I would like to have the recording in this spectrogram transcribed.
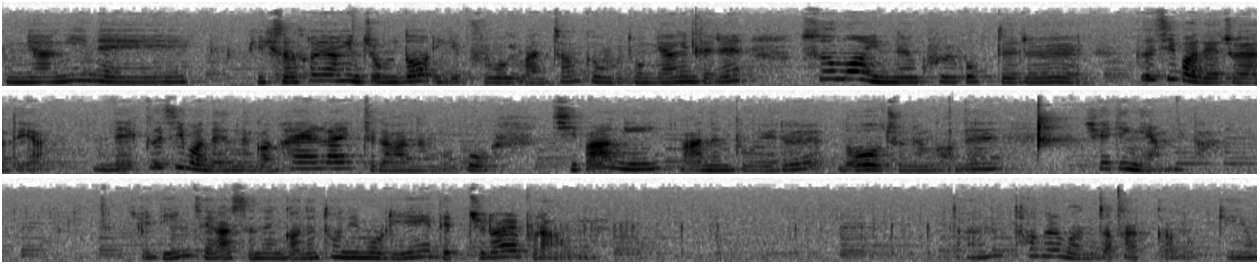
동양인에 비해서 서양인 좀 더 이게 굴곡이 많죠? 그럼 우리 동양인들은 숨어있는 굴곡들을 끄집어내줘야 돼요. 근데 끄집어내는 건 하이라이트가 하는 거고 지방이 많은 부위를 넣어주는 거는 쉐딩이 합니다. 쉐딩 제가 쓰는 거는 토니모리의 내추럴 브라운 일단 턱을 먼저 깎아볼게요.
